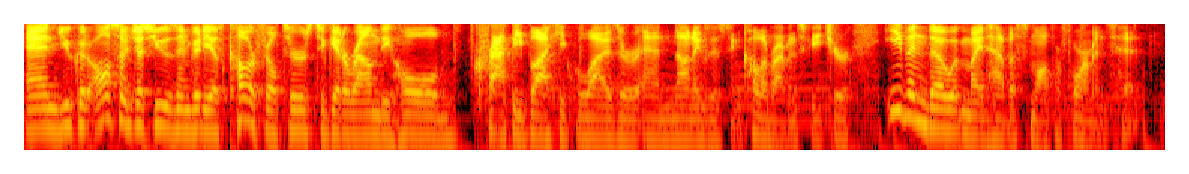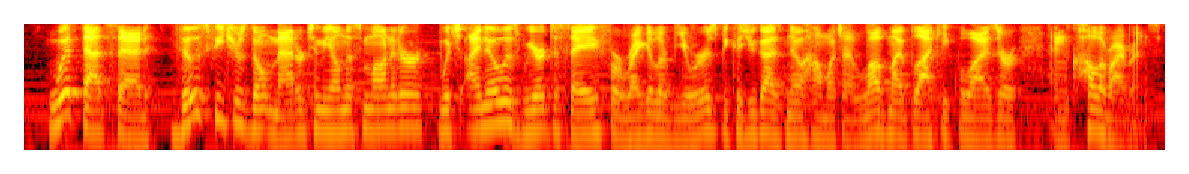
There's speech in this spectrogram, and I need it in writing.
And you could also just use NVIDIA's color filters to get around the whole crappy black equalizer and non-existent color vibrance feature, even though it might have a small performance hit. With that said, those features don't matter to me on this monitor, which I know is weird to say for regular viewers because you guys know how much I love my black equalizer and color vibrance.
